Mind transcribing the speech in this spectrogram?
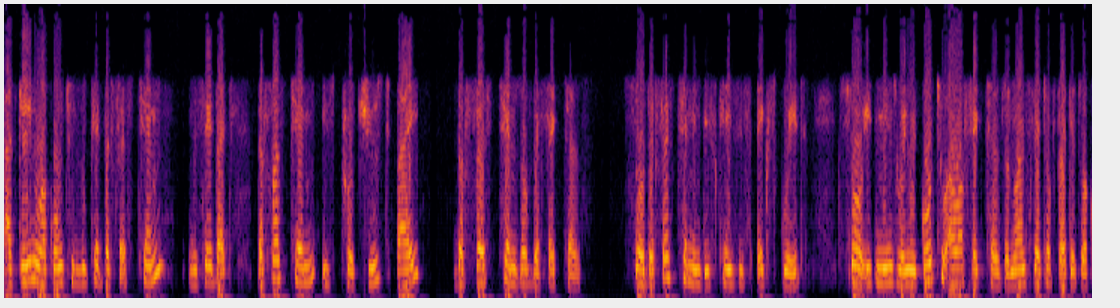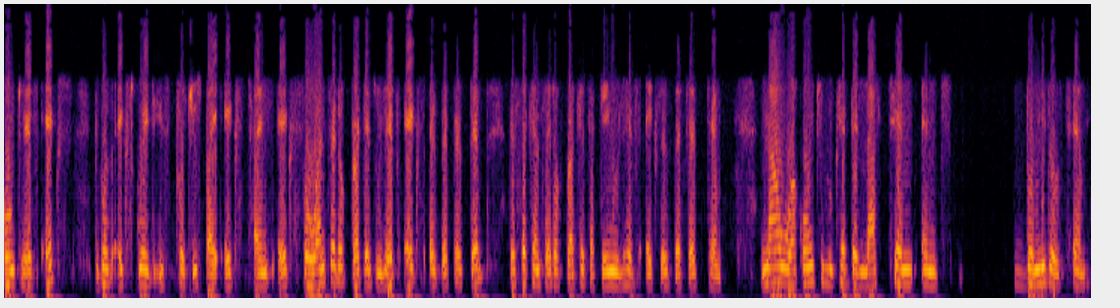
Again, we are going to look at the first term. We say that the first term is produced by the first terms of the factors. So the first term in this case is x squared. So it means when we go to our factors on one set of brackets, we're going to have x because x squared is produced by x times x. So one set of brackets will have x as the first term. The second set of brackets again will have x as the first term. Now we're going to look at the last term and the middle term.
